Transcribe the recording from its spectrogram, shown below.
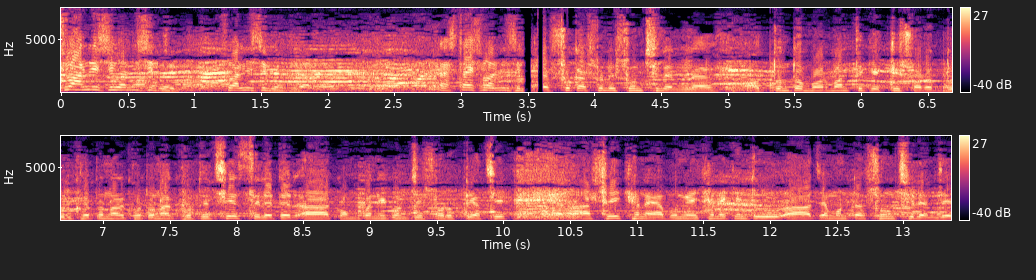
সোয়ানি ছিল সোয়ানি দর্শক, আসলে শুনছিলেন অত্যন্ত মর্মান্তিক একটি সড়ক দুর্ঘটনার ঘটনা ঘটেছে। সিলেটের কোম্পানিগঞ্জ যে সড়কটি আছে। সেইখানে এবং এখানে কিন্তু যেমনটা শুনছিলেন যে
